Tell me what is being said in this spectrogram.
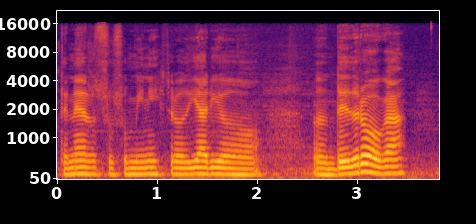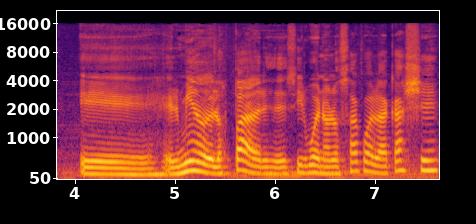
tener su suministro diario eh, de droga. Eh, el miedo de los padres, de decir, bueno, lo saco a la calle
